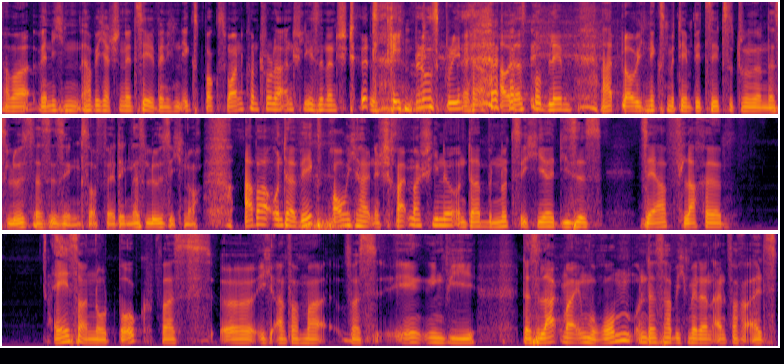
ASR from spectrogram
Aber wenn ich, habe ich ja schon erzählt, wenn ich einen Xbox One Controller anschließe, dann stört, ich einen Bluescreen. ja. Aber das Problem hat, glaube ich, nichts mit dem PC zu tun, sondern das löst, das ist ein Software-Ding, das löse ich noch. Aber unterwegs brauche ich halt eine Schreibmaschine und da benutze ich hier dieses sehr flache Acer Notebook, was äh, ich einfach mal, was irgendwie, das lag mal irgendwo rum und das habe ich mir dann einfach als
